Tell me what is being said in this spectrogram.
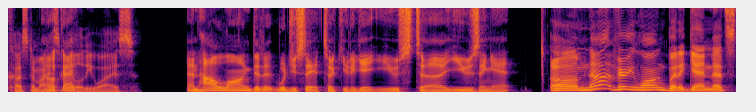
customizability wise. and how long did it? Would you say it took you to get used to using it? Um, not very long, but again, that's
